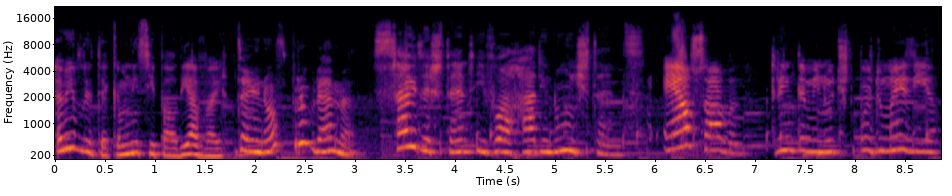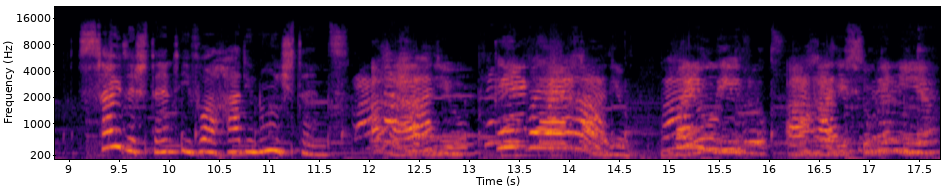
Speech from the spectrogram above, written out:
A Biblioteca Municipal de Aveiro tem um novo programa. Saio da estante e vou à rádio num instante. É ao sábado, 30 minutos depois do meio-dia. Saio da estante e vou à rádio num instante. A rádio? Quem é que vai à rádio? Vai o livro, a Rádio Soberania.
